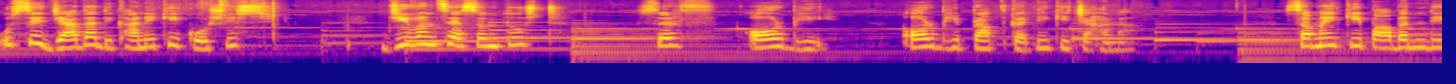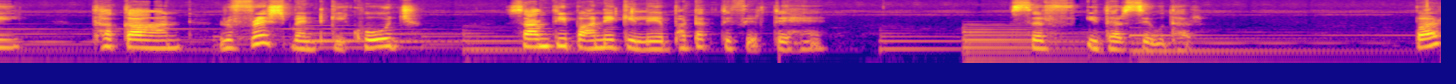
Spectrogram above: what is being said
उससे ज़्यादा दिखाने की कोशिश, जीवन से असंतुष्ट, सिर्फ़ और भी और भी प्राप्त करने की चाहना। समय की पाबंदी, थकान रिफ्रेशमेंट की खोज, शांति पाने के लिए भटकते फिरते हैं, सिर्फ़ इधर से उधर। पर,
